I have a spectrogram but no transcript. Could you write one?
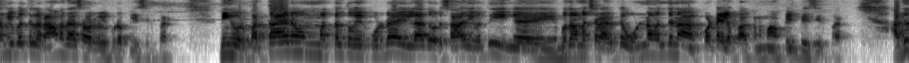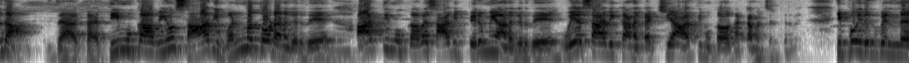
சமீபத்துல ராமதாஸ் அவர்கள் கூட பேசியிருப்பார். நீங்க ஒரு பத்தாயிரம் மக்கள் தொகை கூட இல்லாத ஒரு சாதி வந்து இங்க முதலமைச்சராக இருக்க உன்னை வந்து நான் கோட்டையில பார்க்கணுமா அப்படின்னு பேசியிருப்பார். அதுதான். திமுகவையும் சாதி வன்மத்தோட அணுகிறது. அதிமுகவை சாதி பெருமையா அணுகிறது. உயர் சாதிக்கான கட்சியா அதிமுகவை கட்டமைச்சிருக்கிறது. இப்போ இதுக்கு இந்த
